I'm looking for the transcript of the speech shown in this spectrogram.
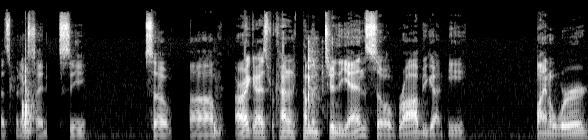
that's been exciting to see. So, um, all right, guys, we're kind of coming to the end. So, Rob, you got any final word?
